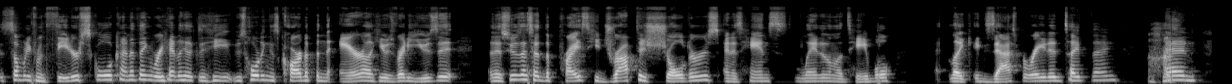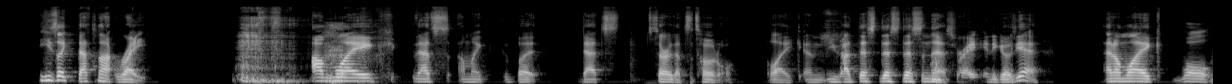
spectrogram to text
somebody from theater school kind of thing where he had like he was holding his card up in the air like he was ready to use it. And as soon as I said the price, he dropped his shoulders and his hands landed on the table, like exasperated type thing. and he's like, "That's not right." I'm like, "That's," I'm like, "But that's, sir, that's the total." Like, and you got this, this, this, and this, right? And he goes, "Yeah." And I'm like, well,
